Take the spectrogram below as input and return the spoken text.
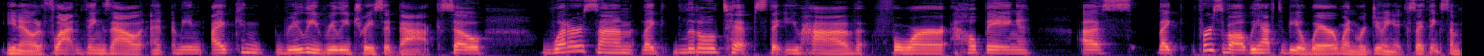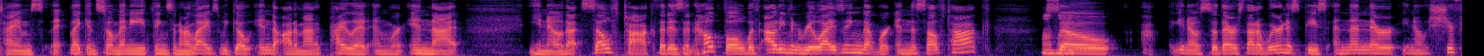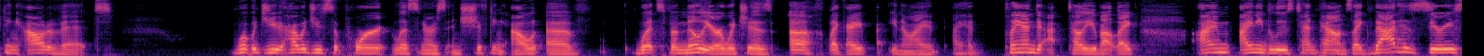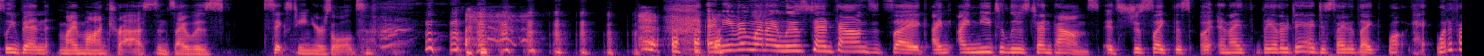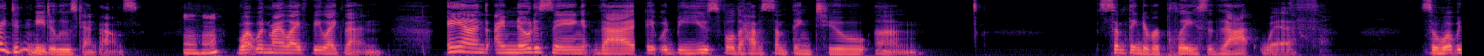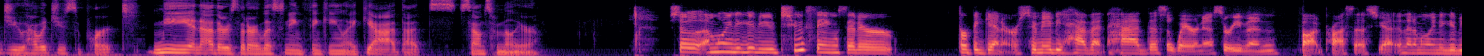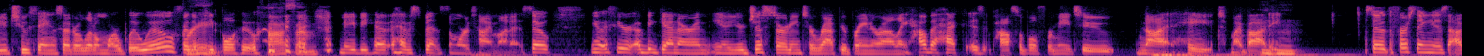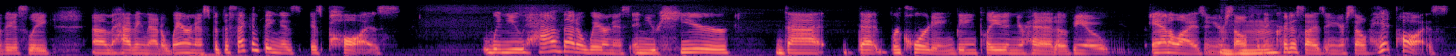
you know, to flatten things out. I, I mean, I can really, really trace it back. So, what are some like little tips that you have for helping us? Like, first of all, we have to be aware when we're doing it because I think sometimes, like in so many things in our lives, we go into automatic pilot and we're in that you know, that self talk that isn't helpful without even realizing that we're in the self talk. Uh-huh. So, you know, so there's that awareness piece. And then they're, you know, shifting out of it. What would you, how would you support listeners in shifting out of what's familiar, which is, ugh, like I, you know, I had, I had planned to tell you about like, I'm, I need to lose 10 pounds. Like that has seriously been my mantra since I was 16 years old. and even when I lose 10 pounds, it's like, I, I need to lose 10 pounds. It's just like this. Uh, and I, the other day I decided like, well, hey, what if I didn't need to lose 10 pounds? Mm-hmm. What would my life be like then? And I'm noticing that it would be useful to have something to, um, something to replace that with. So what would you how would you support me and others that are listening thinking like, yeah, that sounds familiar? So I'm going to give you two things that are for beginners who maybe haven't had this awareness or even thought process yet. And then I'm going to give you two things that are a little more woo woo for Great. the people who awesome. maybe have, have spent some more time on it. So, you know, if you're a beginner and, you know, you're just starting to wrap your brain around like, how the heck is it possible for me to not hate my body? Mm-hmm. So the first thing is obviously um, having that awareness, but the second thing is is pause when you have that awareness and you hear that that recording being played in your head of you know analyzing yourself mm-hmm. and then mm-hmm. criticizing yourself hit pause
